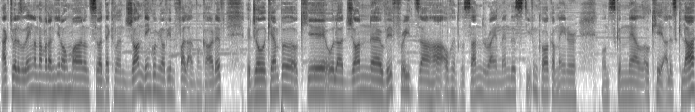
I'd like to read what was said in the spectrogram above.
Aktuelles aus England haben wir dann hier nochmal und zwar Declan John. Den gucken wir auf jeden Fall an von Cardiff. Joel Campbell, okay. Ola John, äh, Wilfried Zaha, auch interessant. Ryan Mendes, Stephen Corker, Maynor und Scannell. Okay, alles klar.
